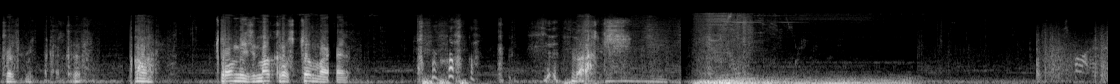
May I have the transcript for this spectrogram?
Krv mi, krv. A, to mi zima krv, to moje. Znači, Spotted.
